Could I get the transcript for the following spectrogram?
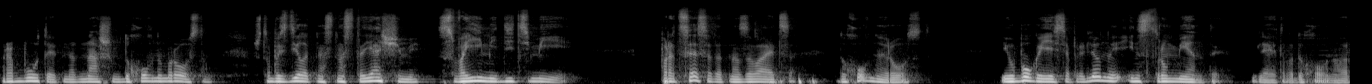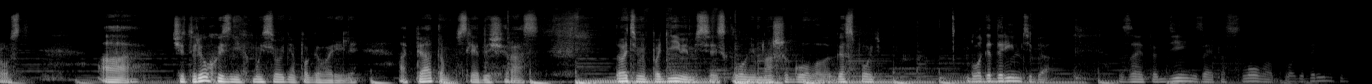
работает над нашим духовным ростом, чтобы сделать нас настоящими своими детьми. Процесс этот называется духовный рост. И у Бога есть определенные инструменты для этого духовного роста. О четырех из них мы сегодня поговорили, о пятом в следующий раз. Давайте мы поднимемся и склоним наши головы. Господь, благодарим Тебя за этот день, за это слово. Благодарим Тебя.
